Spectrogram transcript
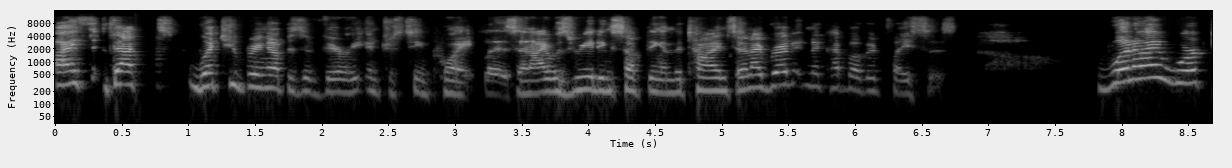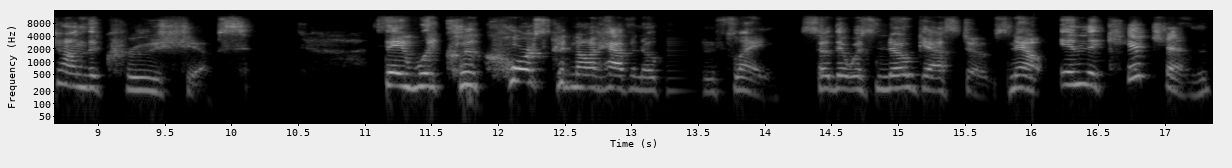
I th- that's what you bring up is a very interesting point, Liz. And I was reading something in the Times, and I've read it in a couple other places. When I worked on the cruise ships, they would, of course, could not have an open flame, so there was no gas stoves. Now, in the kitchen,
